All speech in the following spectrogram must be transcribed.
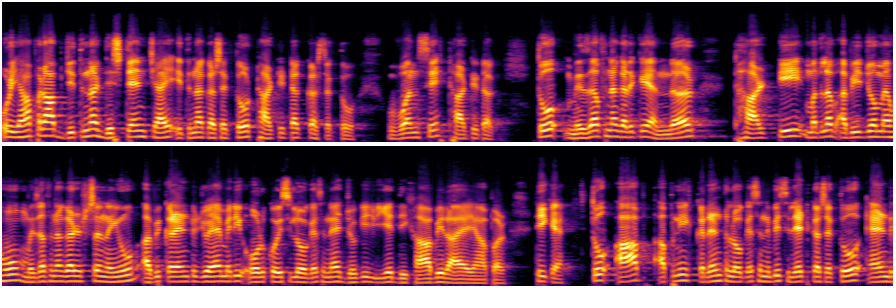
और यहाँ पर आप जितना डिस्टेंस चाहे इतना कर सकते हो, थर्टी तक कर सकते हो, वन से थर्टी तक। तो मुजफ्फरनगर के अंदर थर्टी मतलब अभी जो मैं हूँ, मुजफ्फरनगर से नहीं हूँ, अभी करंट जो है मेरी और कोई सी लोकेशन है जो कि ये दिखा भी रहा है यहाँ पर, ठीक है? तो आप अपनी करंट लोकेशन भी सिलेक्ट कर सकते हो एंड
